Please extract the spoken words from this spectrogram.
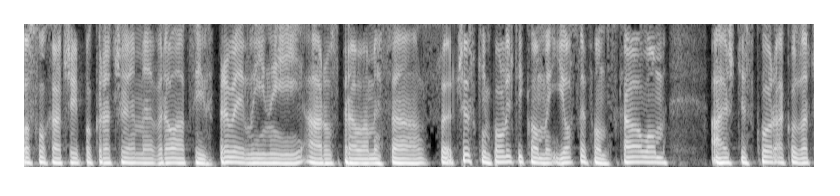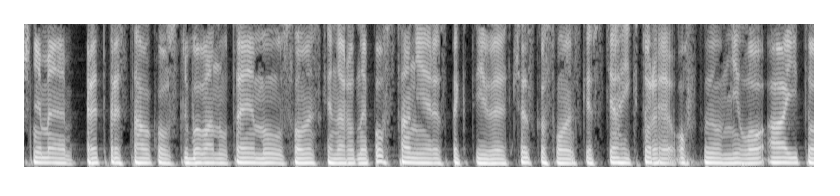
Poslucháči, pokračujeme v relácii v prvej línii a rozprávame sa s českým politikom Josefom Skálom a ešte skôr, ako začneme pred prestávkou sľubovanú tému Slovenské národné povstanie, respektíve československé vzťahy, ktoré ovplyvnilo aj to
